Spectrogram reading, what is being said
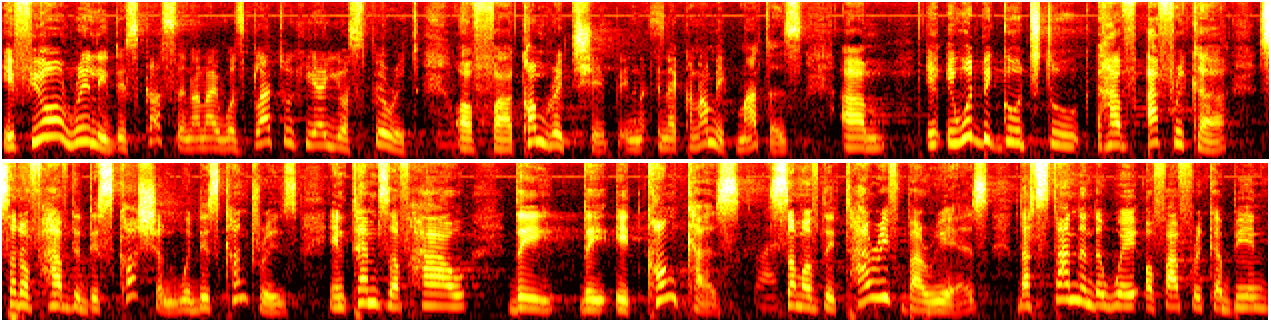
if you're really discussing, and I was glad to hear your spirit of uh, comradeship in, in economic matters, um, it, it, would be good to have Africa sort of have the discussion with these countries in terms of how they, they, it conquers right. some of the tariff barriers that stand in the way of Africa being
